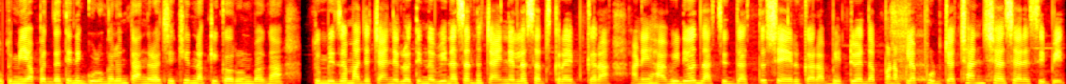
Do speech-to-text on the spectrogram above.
तुम्ही या पद्धतीने गूळ घालून तांदळाची खीर नक्की करून बघा. तुम्ही जर माझ्या चॅनलवरती नवीन असाल तर चॅनलला सबस्क्राईब करा आणि हा व्हिडिओ जास्तीत जास्त शेअर करा. भेटूयात आपण आपल्या पुढच्या छानशा अशा रेसिपीत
